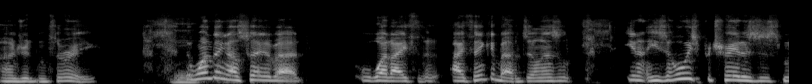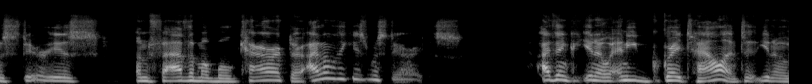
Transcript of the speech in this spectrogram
103. Yeah. The one thing I'll say about what I th- I think about Dylan is, you know, he's always portrayed as this mysterious, unfathomable character. I don't think he's mysterious. I think you know any great talent. You know,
